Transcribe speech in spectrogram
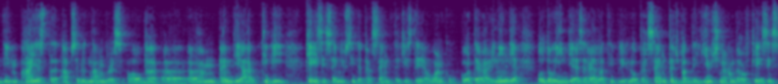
the highest absolute numbers of uh, uh um, MDR TB cases. And you see the percentages there. One quarter are in India, although India is a relatively low percentage, but the huge number of cases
